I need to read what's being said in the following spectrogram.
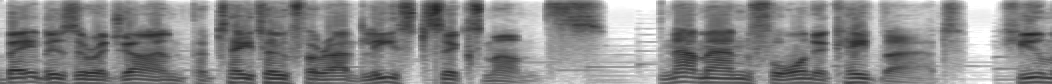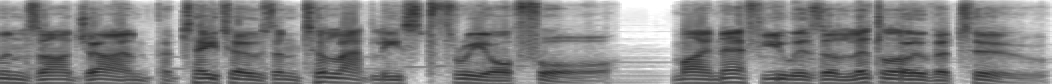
Babies are a giant potato for at least 6 months. Nah man fornicate that. Humans are giant potatoes until at least 3 or 4. My nephew is a little over 2,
